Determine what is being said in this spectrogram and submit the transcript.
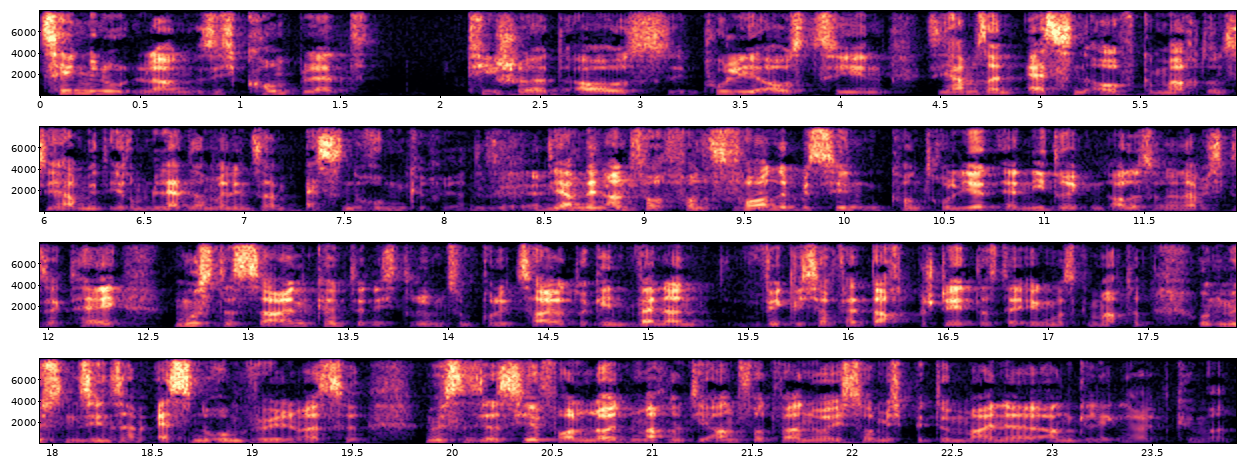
zehn Minuten lang sich komplett T-Shirt aus, Pulli ausziehen. Sie haben sein Essen aufgemacht und sie haben mit ihrem Leatherman in seinem Essen rumgerührt. Die haben den einfach von vorne bis hinten kontrolliert, erniedrigt und alles. Und dann habe ich gesagt, hey, muss das sein? Könnt ihr nicht drüben zum Polizeiauto gehen, wenn ein wirklicher Verdacht besteht, dass der irgendwas gemacht hat? Und müssen sie in seinem Essen rumwühlen, weißt du? Müssen sie das hier vor allen Leuten machen? Und die Antwort war nur, ich soll mich bitte um meine Angelegenheiten kümmern.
